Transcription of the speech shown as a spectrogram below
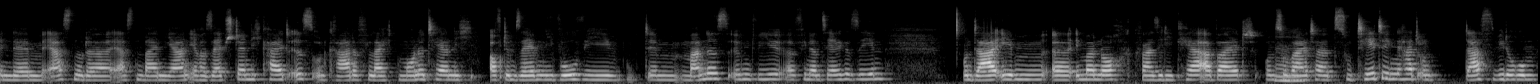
in den ersten oder ersten beiden Jahren ihrer Selbstständigkeit ist und gerade vielleicht monetär nicht auf demselben Niveau wie dem Mann ist, irgendwie äh, finanziell gesehen. Und da eben äh, immer noch quasi die Care-Arbeit und mhm. so weiter zu tätigen hat. Und das wiederum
